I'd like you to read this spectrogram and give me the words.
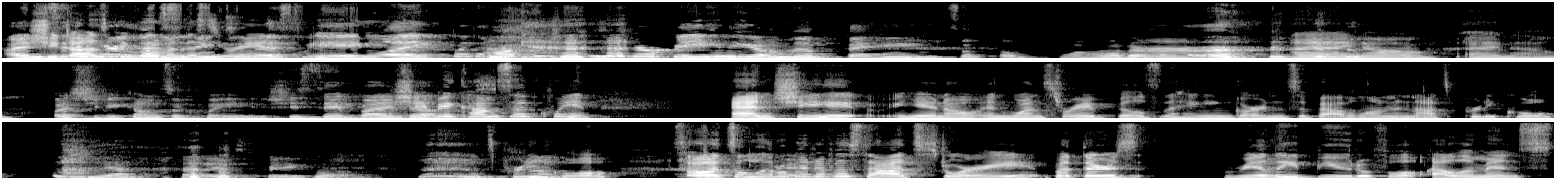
I'm She does become an Assyrian queen. being like, but how could you leave your baby on the banks of the water? I know. I know. but she becomes a queen. She's saved by She doves. becomes a queen. And she, you know, in one story builds the hanging gardens of Babylon and that's pretty cool. yeah, that is pretty cool. It's pretty cool. So it's a little Okay. bit of a sad story, but there's really Like- beautiful elements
